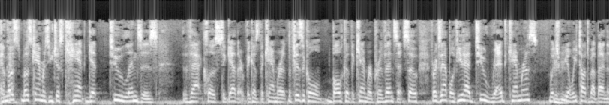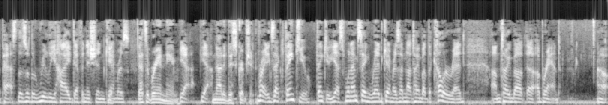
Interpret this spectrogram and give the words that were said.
And Okay. most most cameras, you just can't get two lenses that close together because the camera, the physical bulk of the camera prevents it. So, for example, if you had two red cameras, which Mm-hmm. you know we've talked about that in the past, those are the really high definition cameras. That's a brand name. Yeah, yeah. Not a description. Right, exactly. Thank you. Thank you. Yes, when I'm saying red cameras, I'm not talking about the color red. I'm talking about uh, a brand. Uh,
